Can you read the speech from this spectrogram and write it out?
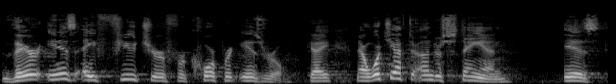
there is a future for corporate Israel. Okay? Now, what you have to understand is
